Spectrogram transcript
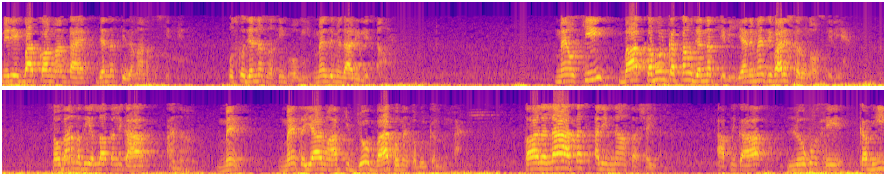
میری ایک بات کون مانتا ہے؟ جنت کی ضمانت اس کے لیے۔ اس کو جنت نصیب ہوگی۔ میں ذمہ داری لیتا ہوں۔ میں اس کی بات قبول کرتا ہوں جنت کے لیے یعنی میں سفارش کروں گا اس کے لیے۔ صوبان رضی اللہ تعالی نے کہا آنا میں میں تیار ہوں آپ کی جو بات ہو میں قبول کر لوں گا. قال، لا تسأل الناس شيئا آپ نے کہا، لوگوں سے کبھی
